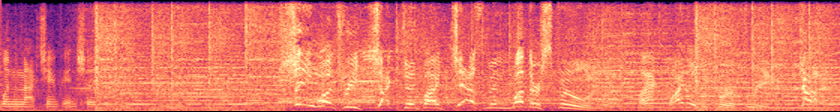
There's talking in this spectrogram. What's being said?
win the MAC championship. She was rejected by Jasmine Weatherspoon. Black wide open for a three. Got it.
